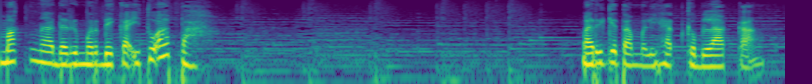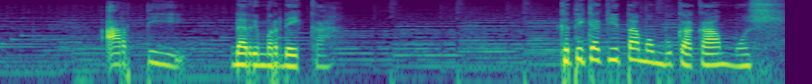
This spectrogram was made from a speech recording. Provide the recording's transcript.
makna dari merdeka itu apa? Mari kita melihat ke belakang. Arti dari merdeka. Ketika kita membuka kamus,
